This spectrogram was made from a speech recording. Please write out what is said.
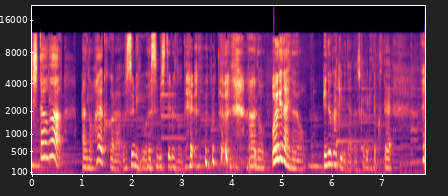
下はあの早くからスイミングお休みしてるので あの泳げないのよ、犬かきみたいなのしかできなくて「え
